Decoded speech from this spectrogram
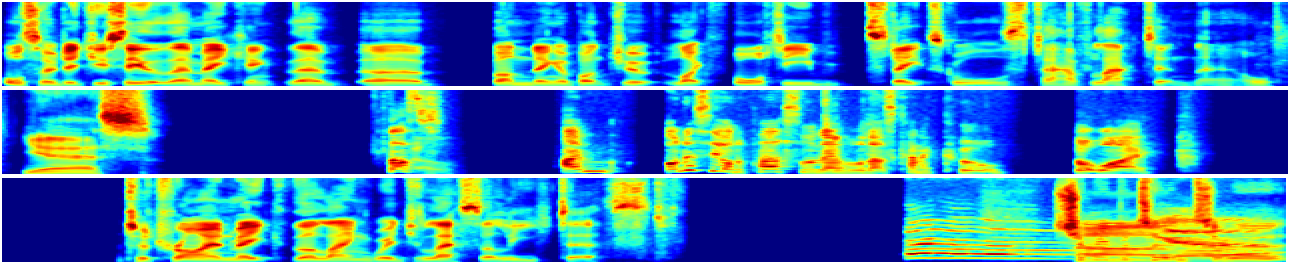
Also, did you see that they're making they're uh funding a bunch of like 40 state schools to have Latin now? Yes. That's oh. I'm honestly on a personal level that's kind of cool. But why? To try and make the language less elitist. Should we Uh, return to a?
